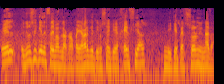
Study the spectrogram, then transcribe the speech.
él, yo no sé quién le está llevando la campaña de marketing, no sé qué agencia, ni qué persona, ni nada.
